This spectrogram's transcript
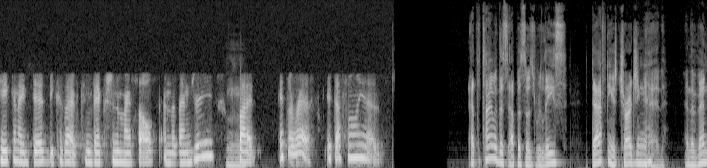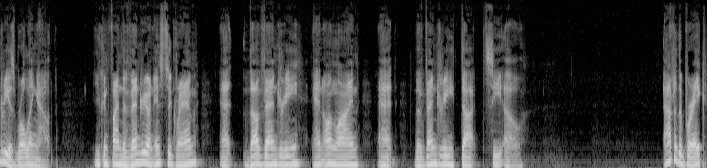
take, and I did because I have conviction in myself and the Vendry. Mm-hmm. But it's a risk. It definitely is. At the time of this episode's release, Daphne is charging ahead, and the Vendry is rolling out. You can find the Vendry on Instagram at the Vendry and online at thevendry.co. After the break,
